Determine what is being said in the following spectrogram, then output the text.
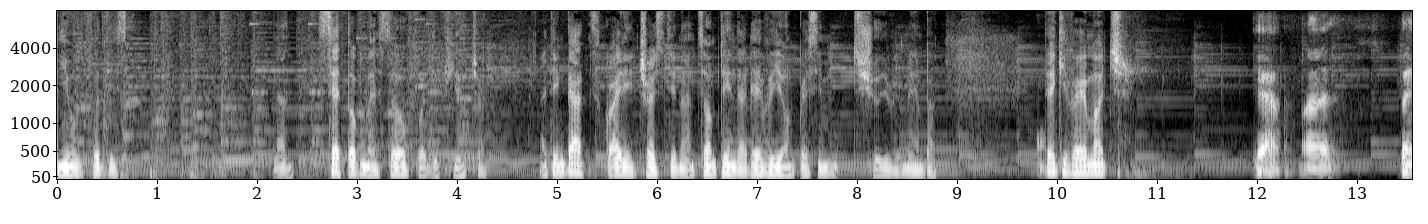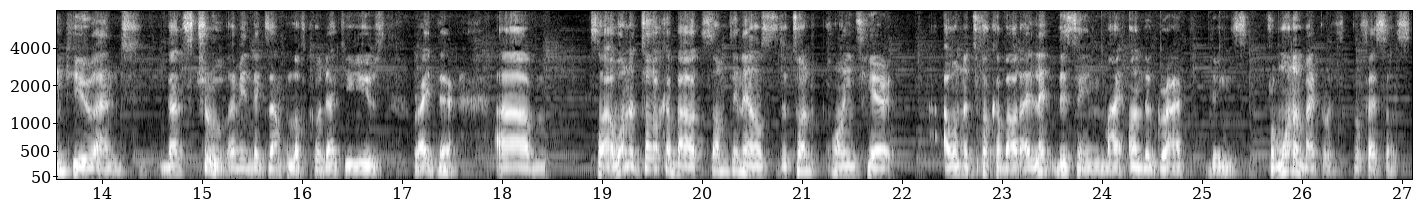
new for this and set up myself for the future. I think that's quite interesting and something that every young person should remember. Thank you very much. Yeah, uh, Thank you. And that's true. I mean, the example of Kodak you used right there. Um, so I want to talk about something else. The third point here I want to talk about. I learned this in my undergrad days from one of my professors.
